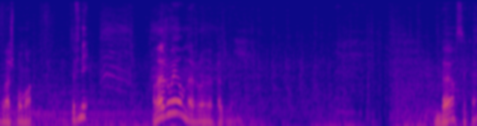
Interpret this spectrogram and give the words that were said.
Dommage pour moi. C'est fini. On a joué, on a joué, on n'a pas joué. Burst, ok.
